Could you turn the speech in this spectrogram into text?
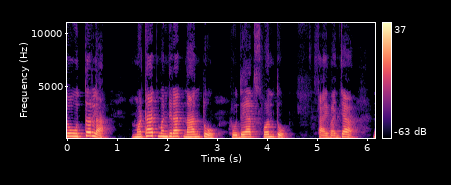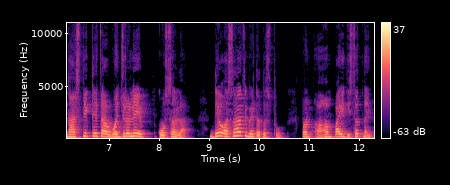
तो उत्तरला. मठात मंदिरात नांदतो हृदयात स्पंदतो साहेबांच्या नास्तिकतेचा वज्रलेप कोसळला. देव असाच भेटत असतो पण अहमपायी दिसत नाही.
